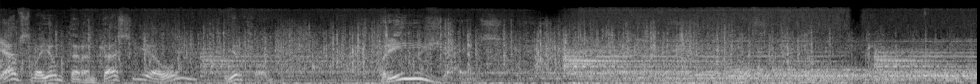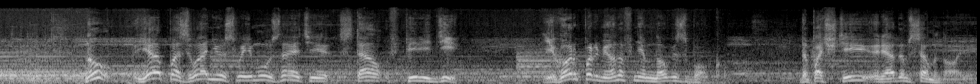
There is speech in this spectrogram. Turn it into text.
Я в своем Тарантасе, а он верхом. Приезжаем. Я по званию своему, знаете, стал впереди. Егор Парменов немного сбоку. Да почти рядом со мной.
